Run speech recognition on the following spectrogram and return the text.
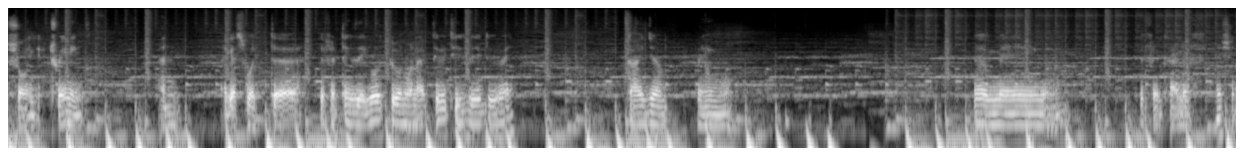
showing their training and I guess what uh, different things they go through and what activities they do, right? Sky jumping, swimming, different kind of mission.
